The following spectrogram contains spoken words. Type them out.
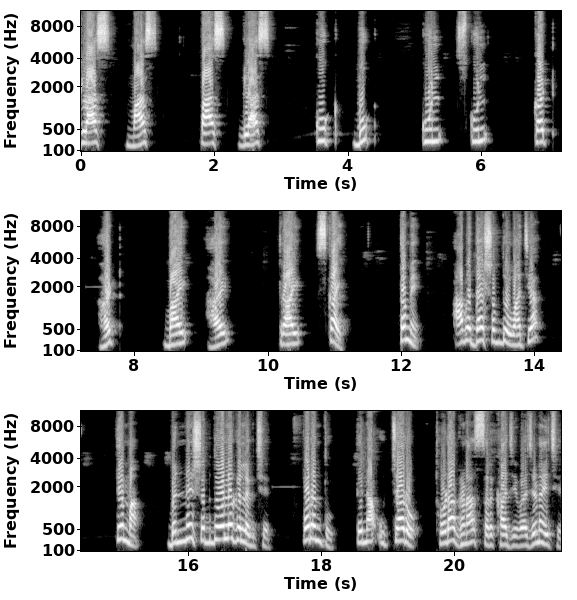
Class mass, pass, glass, cook, book, cool, school, cut, hut, bye, hi try sky. તમે આ બધા શબ્દો વાંચ્યા? તેમાં બંને શબ્દો અલગ અલગ છે, પરંતુ તેના ઉચ્ચારો થોડા ઘણા સરખા જેવા જણાય છે.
